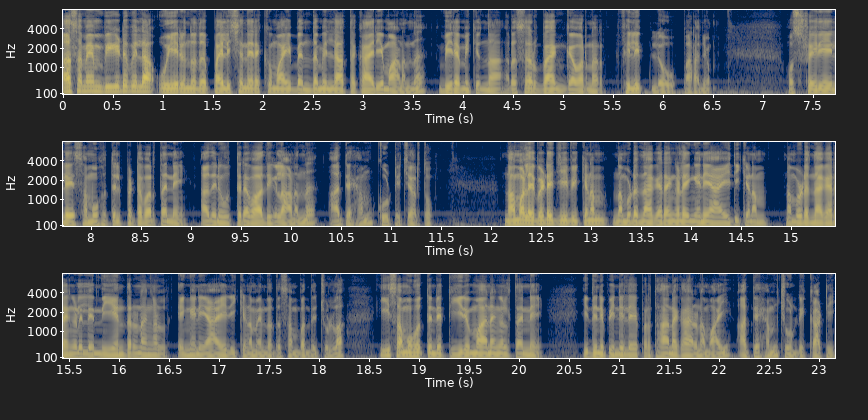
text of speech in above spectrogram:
അസമയം വീട് വില ഉയരുന്നത് പലിശ നിരക്കുമായി ബന്ധമില്ലാത്ത കാര്യമാണെന്ന് വിരമിക്കുന്ന reserve bank governor Philip Lowe പറഞ്ഞു. ഓസ്ട്രേലിയയിലെ സമൂഹത്തിൽപ്പെട്ടവർ തന്നെ അതിന് ഉത്തരവാദികളാണെന്ന് അദ്ദേഹം കൂട്ടിച്ചേർത്തു. നമ്മൾ എവിടെ ജീവിക്കണം? നമ്മുടെ നഗരങ്ങൾ എങ്ങനെയായിരിക്കണം നമ്മുടെ നഗരങ്ങളിലെ നിയന്ത്രണങ്ങൾ എങ്ങനെയായിരിക്കണം എന്നത് സംബന്ധിച്ചുള്ള ഈ സമൂഹത്തിന്റെ തീരുമാനങ്ങൾ തന്നെ ഇതിന് പിന്നിലെ പ്രധാന കാരണമായി അദ്ദേഹം ചൂണ്ടിക്കാട്ടി.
